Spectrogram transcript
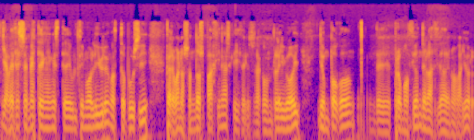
Y a veces se meten en este último libro, en Octopussy. Pero bueno, son dos páginas que dice que se sacó en Playboy de un poco de promoción de la ciudad de Nueva York.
